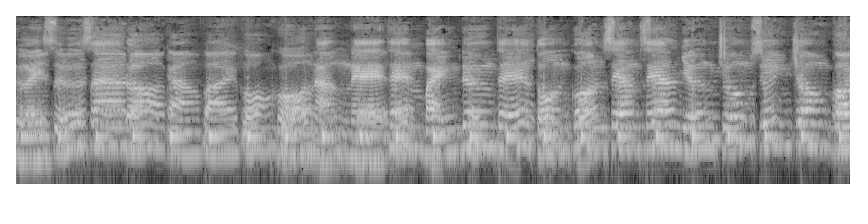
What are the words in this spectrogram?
người xứ xa đó càng phải khốn khổ nặng nề thêm bành đương thế tồn con xem xét, những chúng sinh trong cõi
